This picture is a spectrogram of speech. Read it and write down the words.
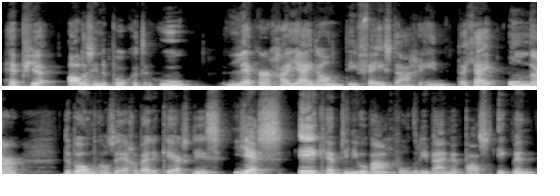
heb je alles in de pocket. Hoe lekker ga jij dan die feestdagen in? Dat jij onder de boom kan zeggen bij de kerstdis: Yes, ik heb die nieuwe baan gevonden die bij mij past. Ik ben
